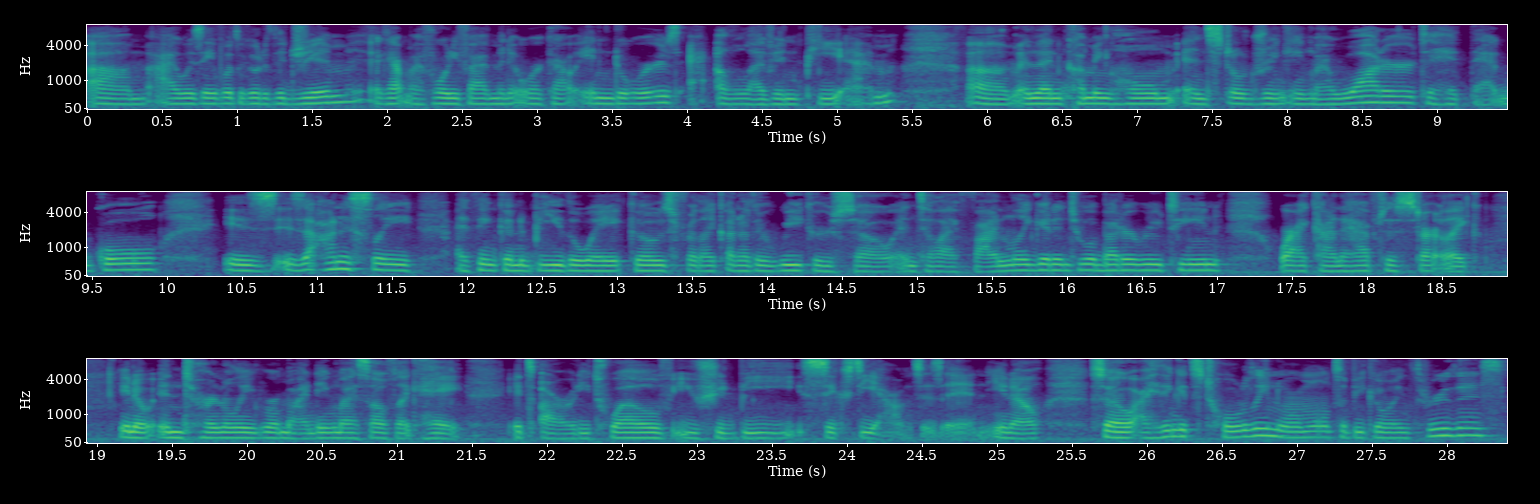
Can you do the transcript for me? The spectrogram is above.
Um, I was able to go to the gym. I got my 45 minute workout indoors at 11 p.m. Um, and then coming home and still drinking my water to hit that goal is, is honestly, I think, going to be the way it goes for like another week or so until I finally get into a better routine where I kind of have to start like, you know, internally reminding myself, like, hey, it's already 12, you should be 60 ounces in, you know? So I think it's totally normal to be going through this.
